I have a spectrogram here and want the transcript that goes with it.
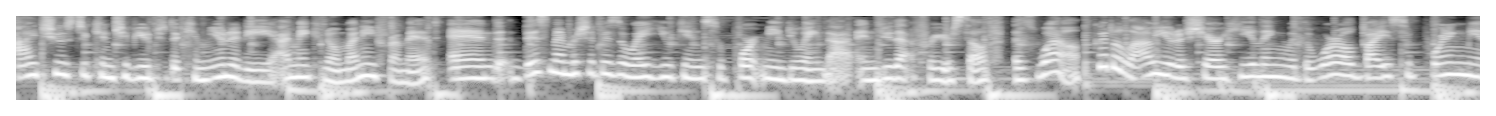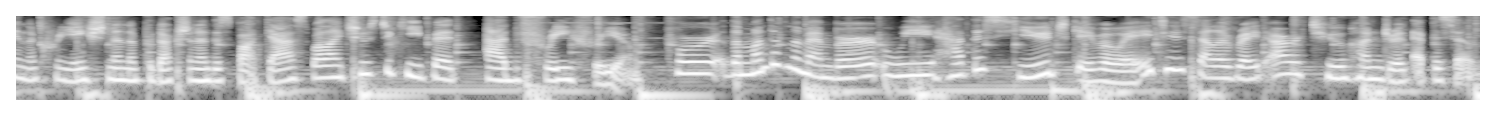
I choose to contribute to the community. I make no money from it. And this membership is a way you can support me doing that and do that for yourself as well. It could allow you to share healing with the world by supporting me in the creation and the production of this podcast while I choose to keep it ad free for you. For the month of November, we had this huge giveaway to celebrate our 200th episode.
